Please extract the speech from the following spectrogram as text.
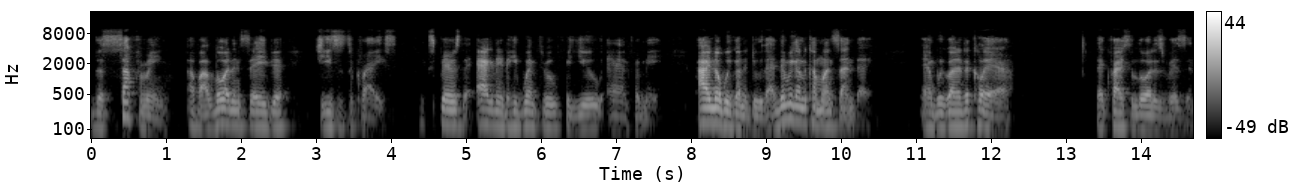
the suffering of our Lord and Savior, Jesus the Christ. Experience the agony that he went through for you and for me. I know we're going to do that. And then we're going to come on Sunday and we're going to declare that Christ the Lord is risen.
